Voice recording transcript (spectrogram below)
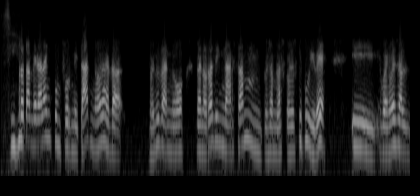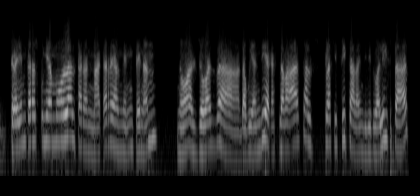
sí. però també de la inconformitat, no? de, de, bueno, de no, de no resignar-se amb, pues, amb les coses que hi pugui bé. I, bueno, és el, creiem que responia molt al tarannà que realment tenen no, els joves d'avui en dia, que de vegades se'ls classifica d'individualistes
